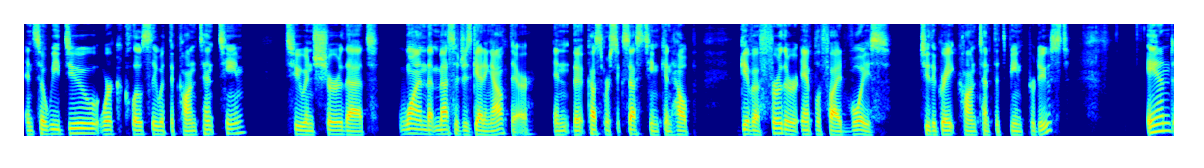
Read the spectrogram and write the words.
And so we do work closely with the content team to ensure that one, that message is getting out there and the customer success team can help give a further amplified voice to the great content that's being produced. And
